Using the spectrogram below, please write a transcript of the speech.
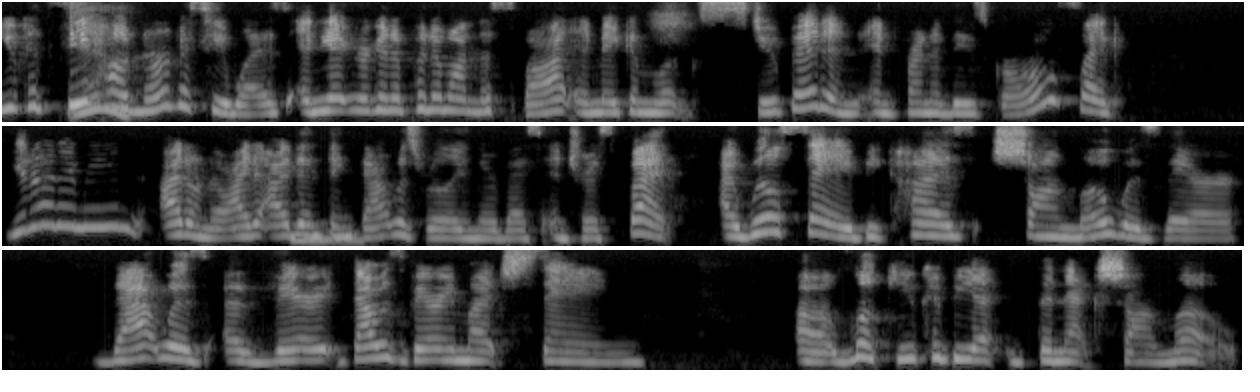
You could see Yeah. how nervous he was, and yet you're going to put him on the spot and make him look stupid in, in front of these girls. Like, you know what I mean? I don't know. I, I didn't think that was really in their best interest. But I will say, because Sean Lowe was there, that was a very, that was very much saying, uh, look, you could be a, the next Sean Lowe.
